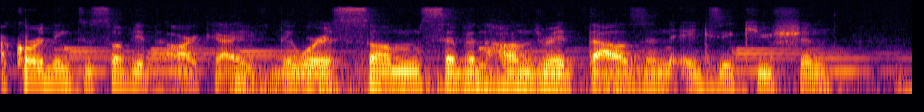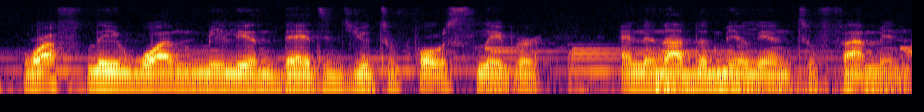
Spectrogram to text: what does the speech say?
According to Soviet archive, there were some 700,000 executions, roughly 1 million dead due to forced labor, and another million to famine.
